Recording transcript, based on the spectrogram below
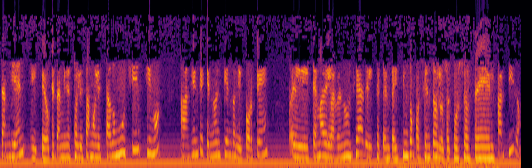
también, y creo que también esto les ha molestado muchísimo, a gente que no entiendo ni por qué el tema de la renuncia del 75% de los recursos del partido.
